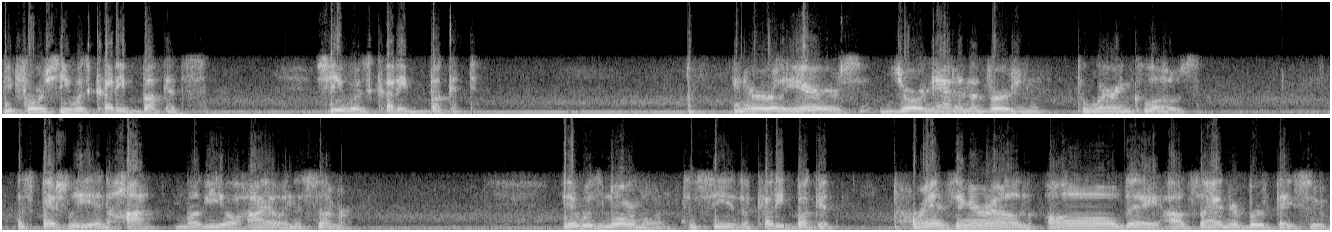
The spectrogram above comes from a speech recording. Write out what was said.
Before she was Cuddy Buckets, she was Cuddy Bucket. In her early years, Jordan had an aversion to wearing clothes, especially in hot, muggy Ohio in the summer. It was normal to see the Cuddy Bucket prancing around all day outside in her birthday suit.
